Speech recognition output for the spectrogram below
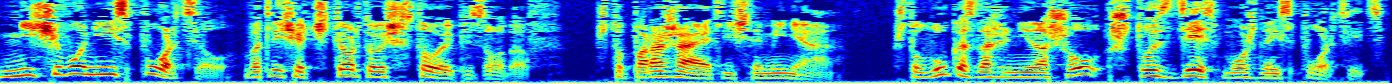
ничего не испортил, в отличие от четвертого и шестого эпизодов, что поражает лично меня что Лукас даже не нашел, что здесь можно испортить.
